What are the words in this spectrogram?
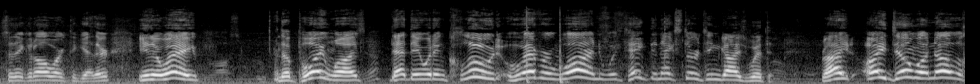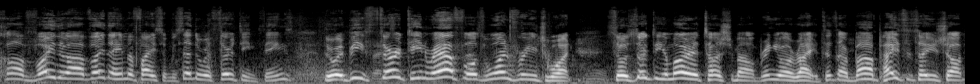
so they could all work together. Either way, the point was that they would include whoever won would take the next 13 guys with him. Right? We said there were 13 things. There would be 13 raffles, one for each one. So Zukti Yamara Toshma, bring you a right. It our Bob shop.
